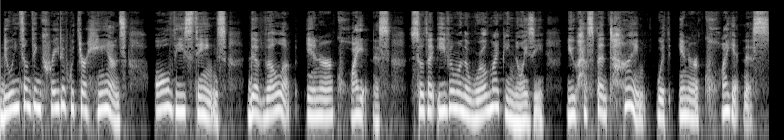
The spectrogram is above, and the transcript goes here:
doing something creative with your hands, all these things develop inner quietness so that even when the world might be noisy, you have spent time with inner quietness.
